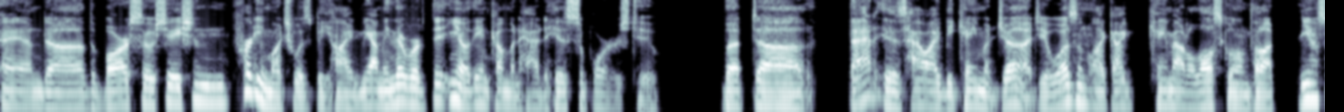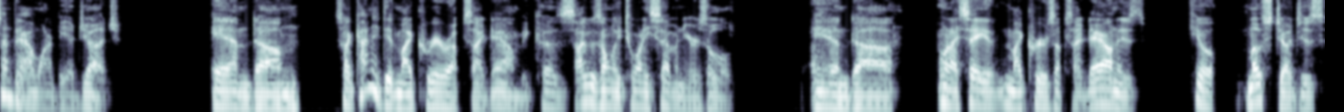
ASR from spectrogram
and uh, the bar association pretty much was behind me. I mean, there were, you know, the incumbent had his supporters too, but uh, that is how I became a judge. It wasn't like I came out of law school and thought, you know, someday I want to be a judge. And um, so I kind of did my career upside down because I was only 27 years old. And uh, when I say my career's upside down, is, you know, most judges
